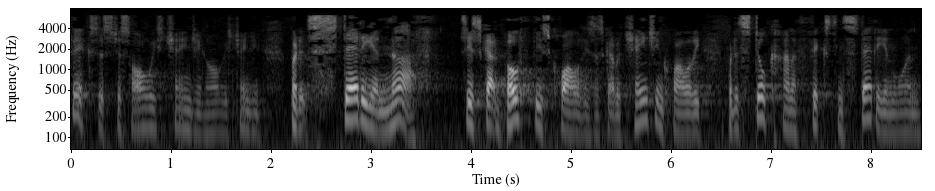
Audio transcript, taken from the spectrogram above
fixed. It's just always changing, always changing. But it's steady enough. See, it's got both these qualities. It's got a changing quality, but it's still kind of fixed and steady in one.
